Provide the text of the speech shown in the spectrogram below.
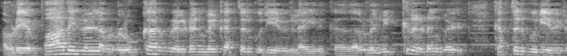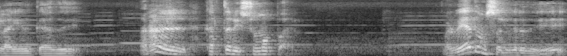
அவருடைய பாதைகள் அவர்கள் உட்கார்கிற இடங்கள் கத்தருக்குரியவைகளாக இருக்காது. அவர்கள் நிற்கிற இடங்கள் கத்தருக்குரியவைகளாக இருக்காது. ஆனால் கத்தரை சுமப்பார். வேதம் சொல்கிறது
